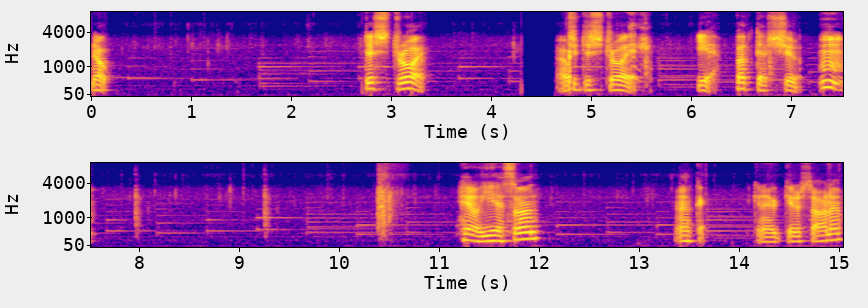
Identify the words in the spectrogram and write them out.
No. Destroy. I want to destroy it. Yeah, fuck that shit up. Mm. Hell yeah, son. Okay. Can I get a saw now?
